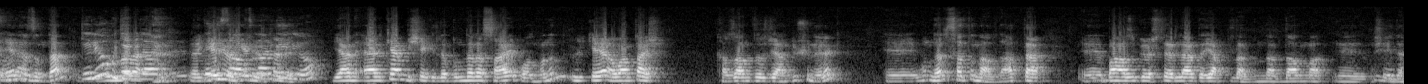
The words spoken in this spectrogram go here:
aslında. en azından Geliyor mu bunlara- gemiler? E, geliyor, geliyor, tabii. geliyor. Yani erken bir şekilde bunlara sahip olmanın ülkeye avantaj kazandıracağını düşünerek e, bunları satın aldı. Hatta e, bazı gösteriler de yaptılar. Bunlar dalma e, şeyde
